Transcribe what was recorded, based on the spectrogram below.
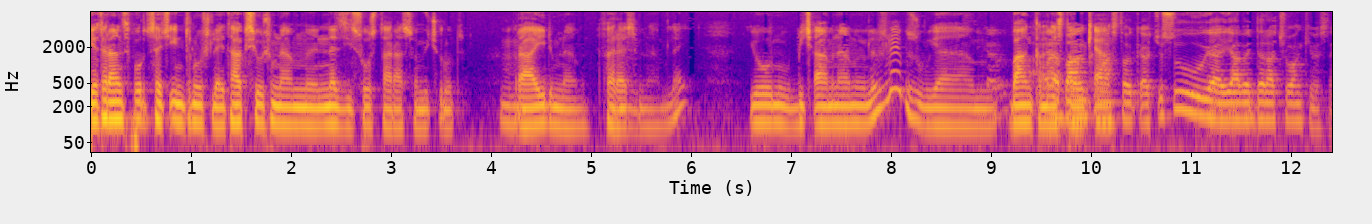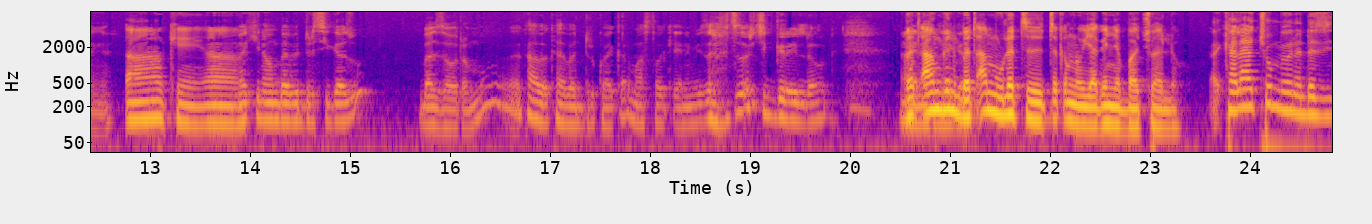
የትራንስፖርት ሰጪ እንትኖች ላይ ታክሲዎች ምናምን እነዚህ ሶስት አራት ሰው የሚጭኑት ራይድ ምናምን ፈረስ ምናምን ላይ የሆኑ ቢጫ ምናምን ልብስ ላይ ብዙ የባንክ ባንክ ማስታወቂያ ማስታወቂያዎች እሱ ያበደራቸው ባንክ ይመስለኛል። መኪናውን በብድር ሲገዙ በዛው ደግሞ ከበድርኩ አይቀር ማስታወቂያ ነው የሚዘሩት ሰዎች ችግር የለውም። በጣም ግን በጣም ሁለት ጥቅም ነው እያገኘባቸው ያለው። ከላያቸውም የሆነ እንደዚህ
